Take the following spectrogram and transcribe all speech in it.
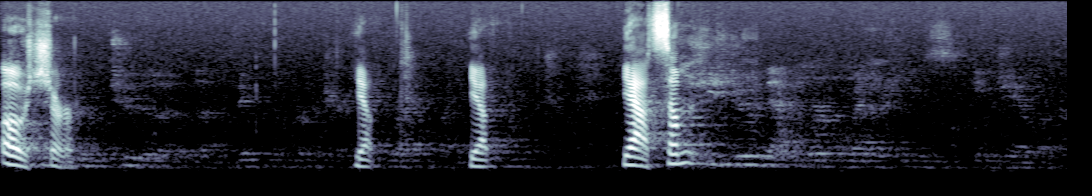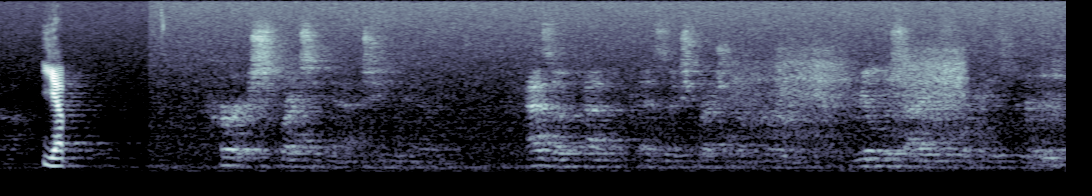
Oh, sure. Yep. Yep. Yeah. Some. She's doing that work whether he's in jail or not. Yep. her expressing that to him as a, as, an expression of her real desire for his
